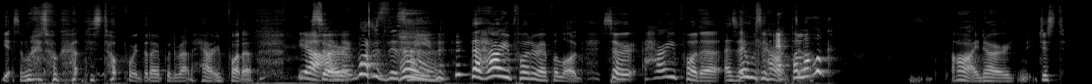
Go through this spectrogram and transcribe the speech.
yes, I'm going to talk about this top point that I put about Harry Potter. Yeah, So- like, what does this mean? the Harry Potter epilogue. So Harry Potter as a there was an epilogue? Oh, I know. Just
